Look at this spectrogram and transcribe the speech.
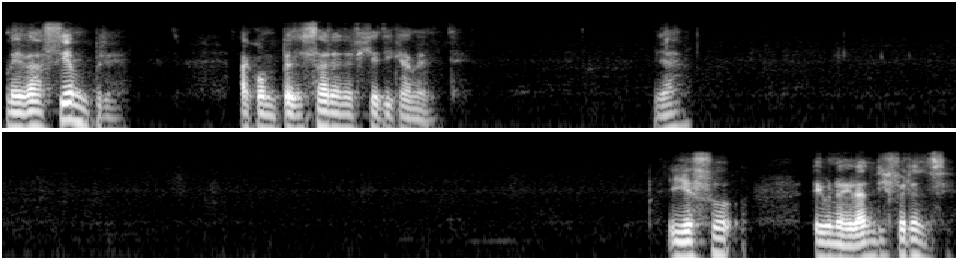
me va siempre a compensar energéticamente. ¿Ya? Y eso es una gran diferencia.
